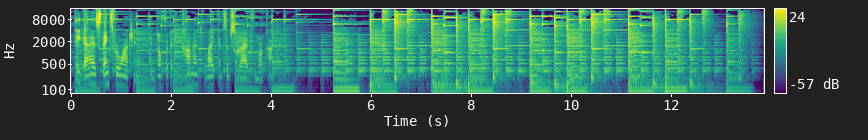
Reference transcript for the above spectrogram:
Hey guys, thanks for watching, and don't forget to comment, like, and subscribe for more content.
